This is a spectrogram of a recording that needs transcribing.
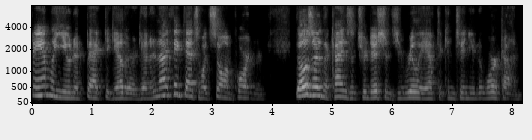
family unit back together again. And I think that's what's so important. Those are the kinds of traditions you really have to continue to work on.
